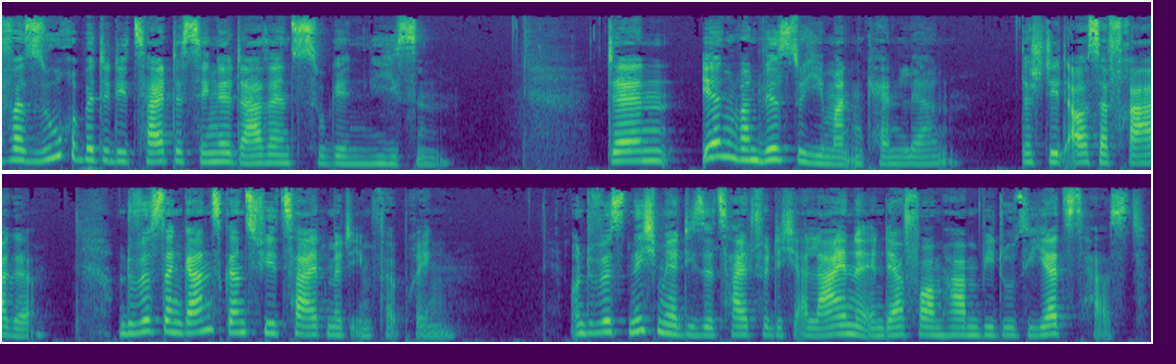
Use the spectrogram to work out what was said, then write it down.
versuche bitte die Zeit des Single-Daseins zu genießen. Denn irgendwann wirst du jemanden kennenlernen. Das steht außer Frage. Und du wirst dann ganz, ganz viel Zeit mit ihm verbringen. Und du wirst nicht mehr diese Zeit für dich alleine in der Form haben, wie du sie jetzt hast.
